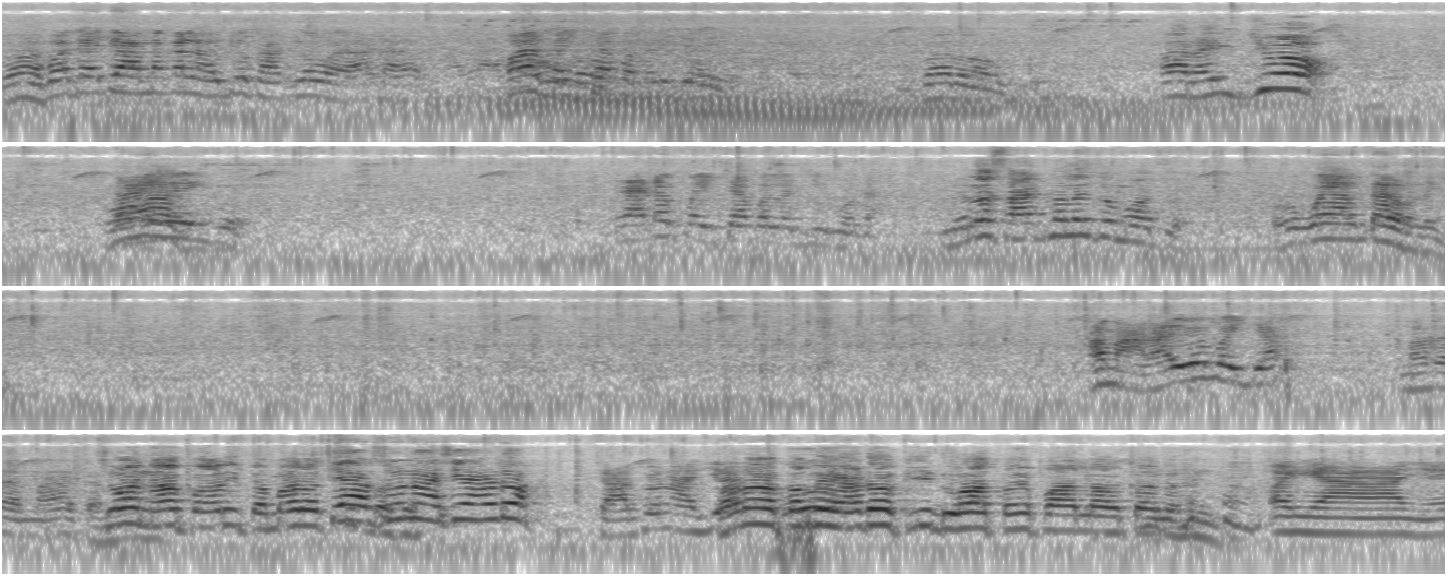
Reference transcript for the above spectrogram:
વાહ. ઊભા આમાં કાંઈ લાવજો ખાટલો વરસાદ પૈસા પકડી જાય. રહો. આ રહી ગયો. નહીં ગયો. પૈસા પલટજી ખોટા મેલો સાઈડમાં લઈ જાઓ મોચો કોઈ આવતારો લઈ આ મારા આવ્યો પૈસા? મારા મારા જો ના પાડી તમારા ચારસો નાખ્યા હડો ચારસો ના ઘણા તમે હેડો કી ડોહા તમે પાર લાવતા નહીં. અહીંયા એ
